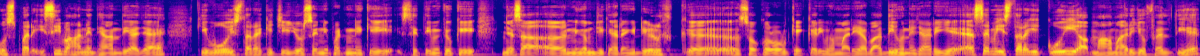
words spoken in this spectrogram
उस पर इसी बहाने ध्यान दिया जाए कि वो इस तरह की चीज़ों से निपटने की स्थिति में, क्योंकि जैसा निगम जी कह रहे हैं कि डेढ़ सौ करोड़ के करीब हमारी आबादी होने जा रही है। ऐसे में इस तरह की कोई महामारी जो फैलती है,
